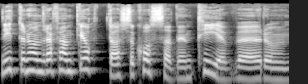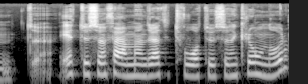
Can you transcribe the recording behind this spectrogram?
1958 så kostade en tv runt 1500 till 2000 kronor,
